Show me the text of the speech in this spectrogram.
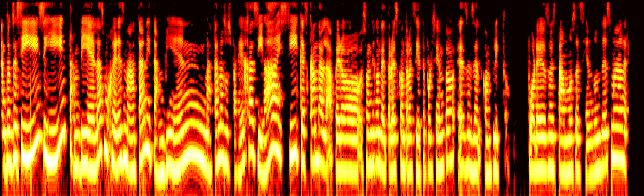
Entonces sí, sí, también las mujeres matan y también matan a sus parejas y, ay, sí, qué escándala, pero son 53 contra 7%, ese es el conflicto. Por eso estamos haciendo un desmadre.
